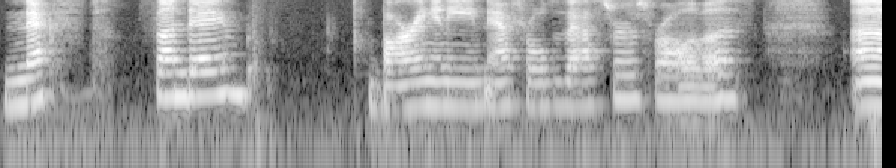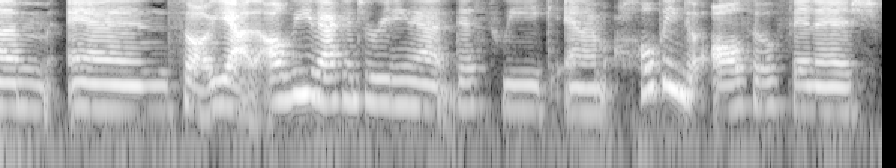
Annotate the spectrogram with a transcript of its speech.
next Sunday, barring any natural disasters for all of us. Um, and so, yeah, I'll be back into reading that this week. And I'm hoping to also finish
